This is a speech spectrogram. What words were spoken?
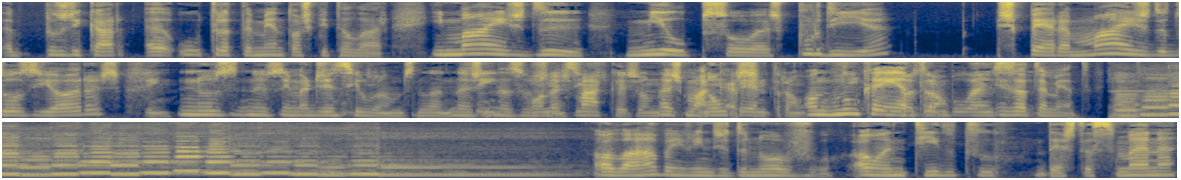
a prejudicar o tratamento hospitalar. E mais de mil pessoas por dia espera mais de 12 horas nos, nos emergency rooms, nas, Sim, nas urgências. Ou nas macas, onde nas macas, nunca entram. Onde nunca entram. Exatamente. Olá, bem-vindos de novo ao antídoto desta semana.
